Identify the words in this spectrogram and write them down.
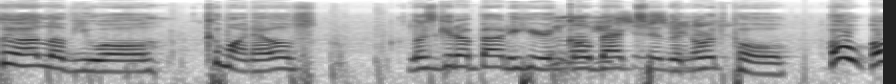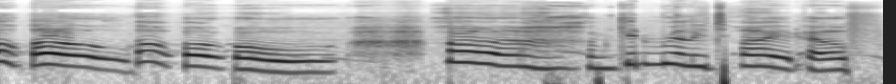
Oh, I love you all. Come on, elves. Let's get up out of here and We go back too, to the North Pole. Ho, ho, ho! Ho, ho, ho! Ah, I'm getting really tired, elf.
